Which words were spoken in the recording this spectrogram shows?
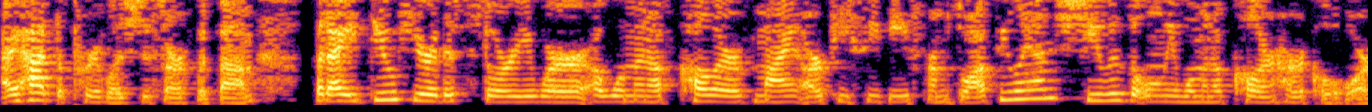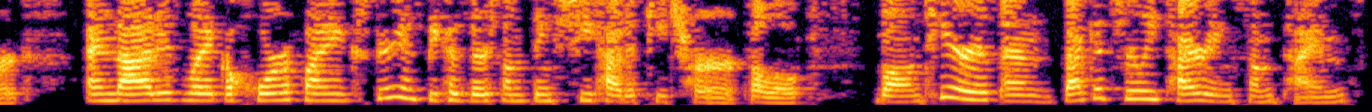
I had the privilege to serve with them. But I do hear this story where a woman of color of mine, RPCV from Swaziland, she was the only woman of color in her cohort. And that is like a horrifying experience because there's some things she had to teach her fellow volunteers and that gets really tiring sometimes.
